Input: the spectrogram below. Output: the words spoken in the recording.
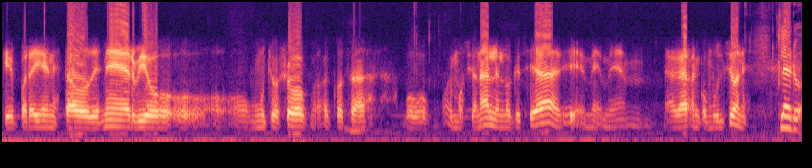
que por ahí en estado de nervio o, mucho shock, cosas o, emocional en lo que sea, eh, me, me, agarran convulsiones. Claro,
